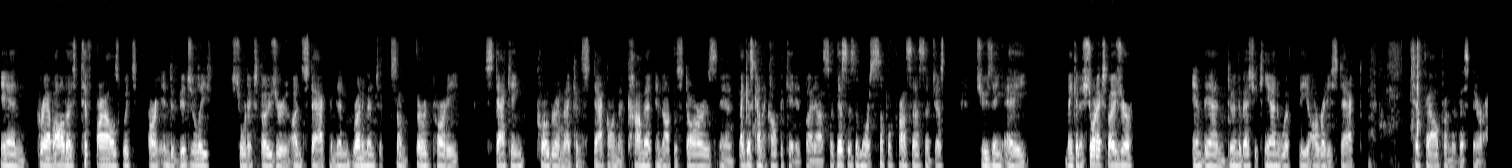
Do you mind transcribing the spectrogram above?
and grab all those TIFF files, which are individually short exposure unstacked, and then run them into some third party stacking program that can stack on the comet and not the stars. And that gets kind of complicated. But uh, so this is a more simple process of just choosing a making a short exposure, and then doing the best you can with the already stacked TIFF file from the Vespera.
